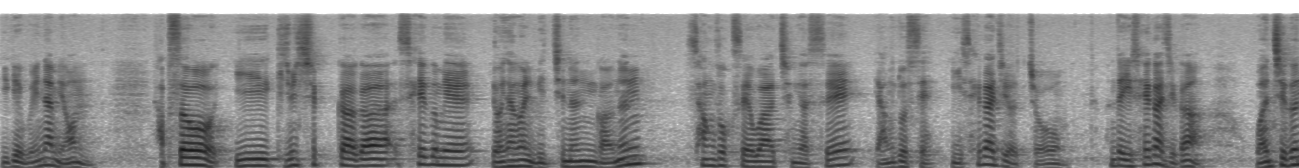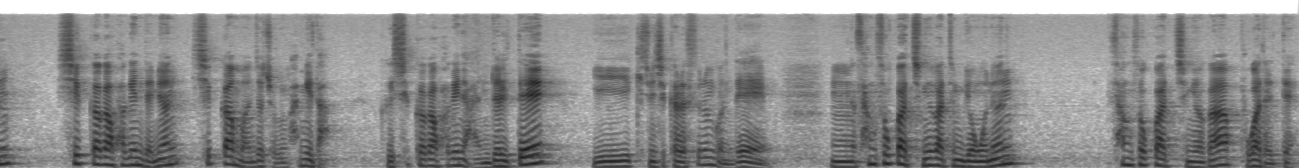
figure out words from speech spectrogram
이게 왜냐면 앞서 이 기준시가가 세금에 영향을 미치는 것은 상속세와 증여세, 양도세 이 세 가지였죠. 근데 이 세 가지가 원칙은 시가가 확인되면 시가 먼저 적용합니다. 그 시가가 확인이 안 될 때 이 기준시가를 쓰는 건데 음, 상속과 증여 같은 경우는 상속과 증여가 부과될 때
